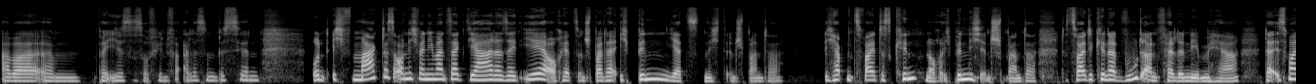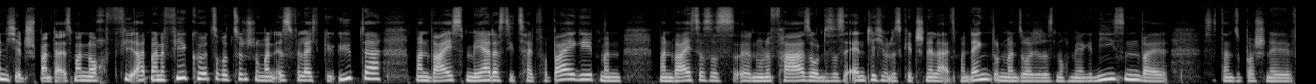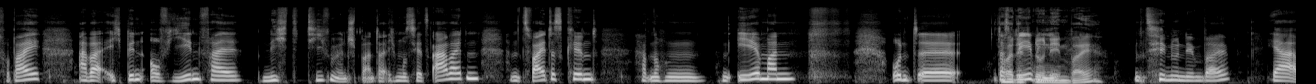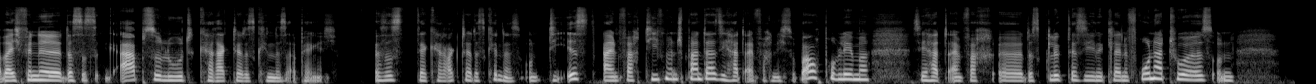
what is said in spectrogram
Aber ähm, bei ihr ist es auf jeden Fall alles ein bisschen. Und ich mag das auch nicht, wenn jemand sagt, ja, da seid ihr ja auch jetzt entspannter. Ich bin jetzt nicht entspannter. Ich habe ein zweites Kind noch. Ich bin nicht entspannter. Das zweite Kind hat Wutanfälle nebenher. Da ist man nicht entspannt. Da ist man noch viel, hat man eine viel kürzere Zündschnur. Man ist vielleicht geübter. Man weiß mehr, dass die Zeit vorbeigeht. Man, man weiß, dass es äh, nur eine Phase und es ist endlich und es geht schneller, als man denkt. Und man sollte das noch mehr genießen, weil es ist dann super schnell vorbei. Aber ich bin auf jeden Fall nicht tiefenentspannter. Ich muss jetzt arbeiten, habe ein zweites Kind, habe noch einen, einen Ehemann und äh, das aber Baby. nur nebenbei. Und zehn nur nebenbei. Ja, aber ich finde, das ist absolut Charakter des Kindes abhängig. Es ist der Charakter des Kindes. Und die ist einfach tiefenentspannter. Sie hat einfach nicht so Bauchprobleme. Sie hat einfach äh, das Glück, dass sie eine kleine Frohnatur ist. Und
